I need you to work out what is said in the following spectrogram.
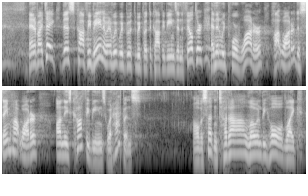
And if I take this coffee bean, and we, we, we put the coffee beans in the filter, and then we pour water, hot water, the same hot water, on these coffee beans, what happens? All of a sudden, ta da, lo and behold, like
